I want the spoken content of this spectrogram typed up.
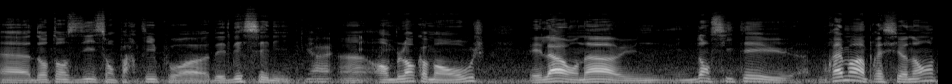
euh, dont on se dit ils sont partis pour euh, des décennies. Ouais. hein, en blanc comme en rouge. Et là, on a une, une densité vraiment impressionnante,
